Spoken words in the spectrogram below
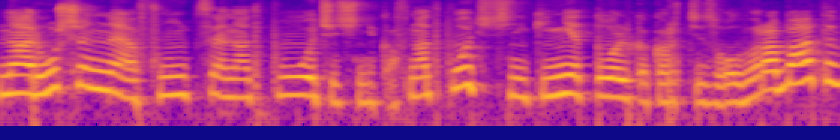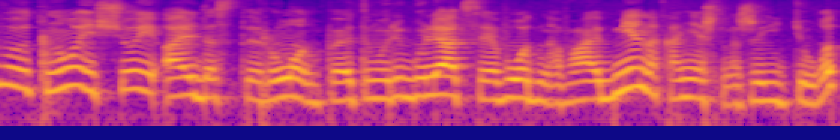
нарушенная функция надпочечников. Надпочечники не только кортизол вырабатывают, но еще и альдостерон, поэтому регуляция водного обмена, конечно же, идет.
